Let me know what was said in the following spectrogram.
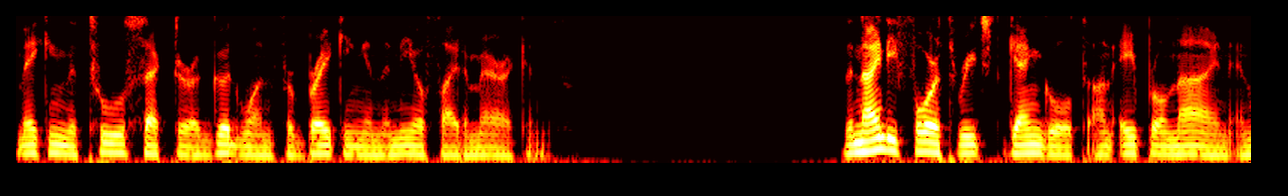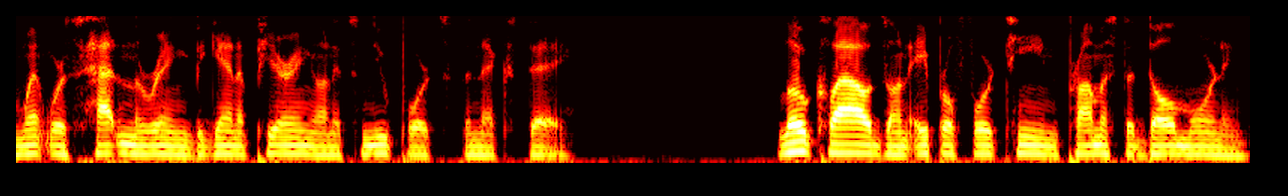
making the Toul sector a good one for breaking in the neophyte Americans. The 94th reached Gengoult on April 9, and Wentworth's hat in the ring began appearing on its Nieuports the next day. Low clouds on April 14 promised a dull morning,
